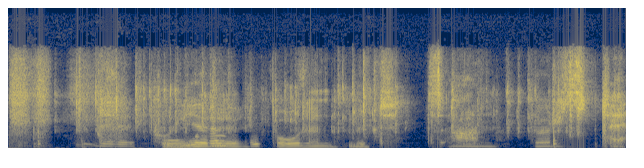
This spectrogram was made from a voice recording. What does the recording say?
Poliere Boden mit Zahnbürste.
